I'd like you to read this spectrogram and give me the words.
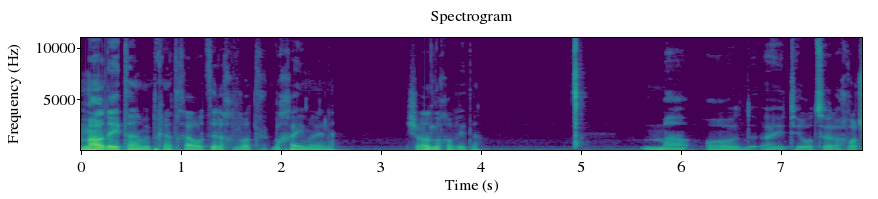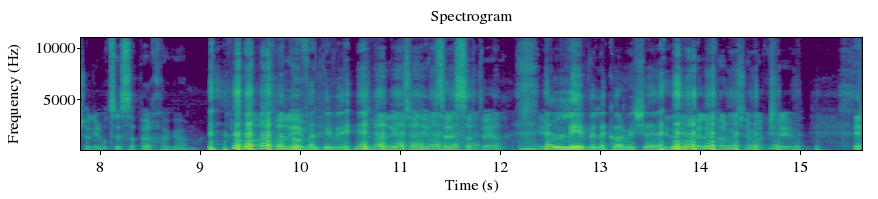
מה עוד היית מבחינתך רוצה לחוות בחיים האלה, שעוד לא חווית? מה עוד הייתי רוצה לחוות שאני רוצה לספר לך גם? באופן טבעי. דברים שאני רוצה לספר. לי ולכל מי ש... לי ולכל מי שמקשיב. אמ,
